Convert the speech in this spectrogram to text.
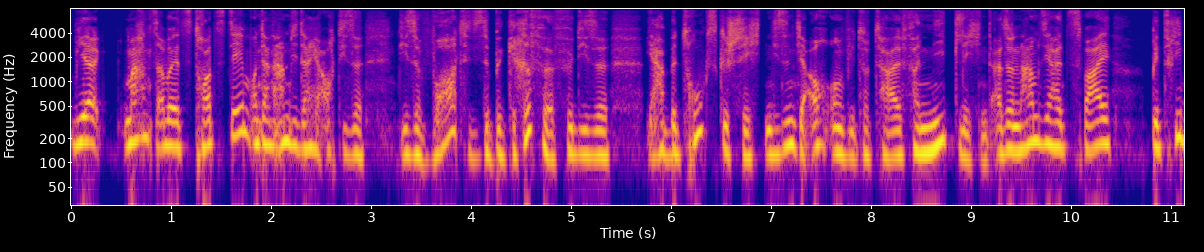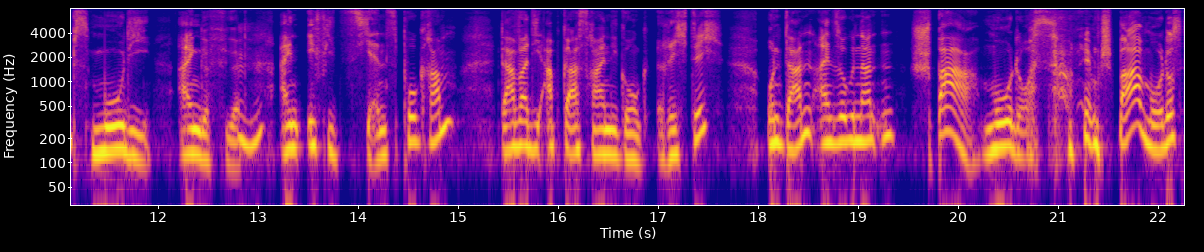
wir machen es aber jetzt trotzdem. Und dann haben die da ja auch diese, diese Worte, diese Begriffe für diese ja, Betrugsgeschichten, die sind ja auch irgendwie total verniedlichend. Also dann haben sie halt zwei Betriebsmodi eingeführt. Ein Effizienzprogramm, da war die Abgasreinigung richtig. Und dann einen sogenannten Sparmodus. Und im Sparmodus,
